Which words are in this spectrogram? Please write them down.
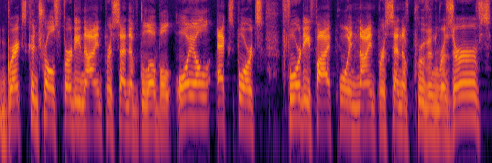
BRICS controls 39% of global oil exports, 45.9% of proven reserves,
